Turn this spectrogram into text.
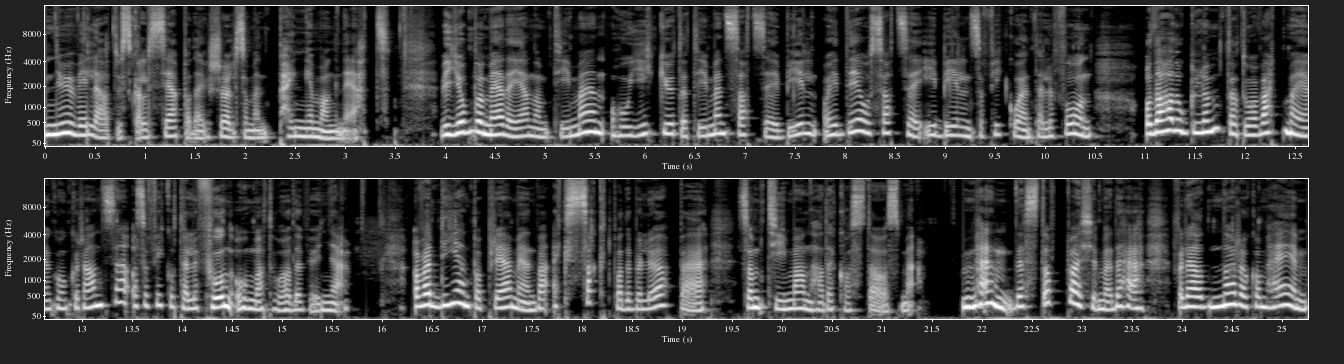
nå vil jeg at du skal se på deg sjøl som en pengemagnet. Vi jobber med det gjennom timen, og hun gikk ut av timen, satte seg i bilen, og idet hun satte seg i bilen, så fikk hun en telefon og da hadde hun glemt at hun hadde vært med i en konkurranse, og så fikk hun telefon om at hun hadde vunnet. Og verdien på premien var eksakt på det beløpet som timene hadde kosta oss med. Men det stoppa ikke med det, for det når hun kom hjem,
